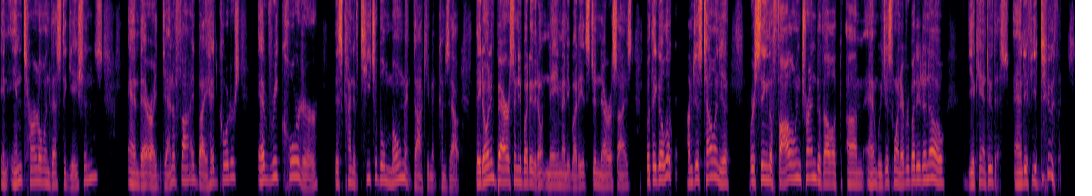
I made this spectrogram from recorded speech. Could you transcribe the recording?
in internal investigations and they're identified by headquarters. Every quarter, this kind of teachable moment document comes out. They don't embarrass anybody, they don't name anybody, it's genericized, but they go, Look, I'm just telling you, we're seeing the following trend develop, um, and we just want everybody to know you can't do this. And if you do this,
